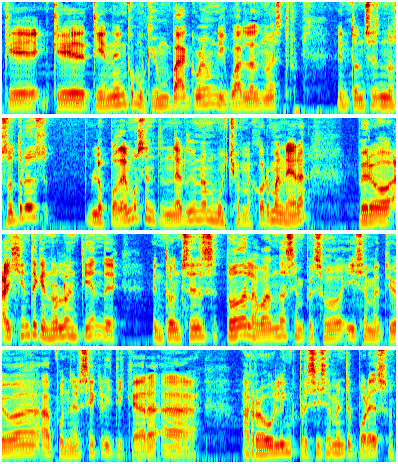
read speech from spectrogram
que, que tienen como que un background igual al nuestro. Entonces nosotros lo podemos entender de una mucho mejor manera, pero hay gente que no lo entiende. Entonces toda la banda se empezó y se metió a, ponerse a criticar a, a, Rowling precisamente por eso.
